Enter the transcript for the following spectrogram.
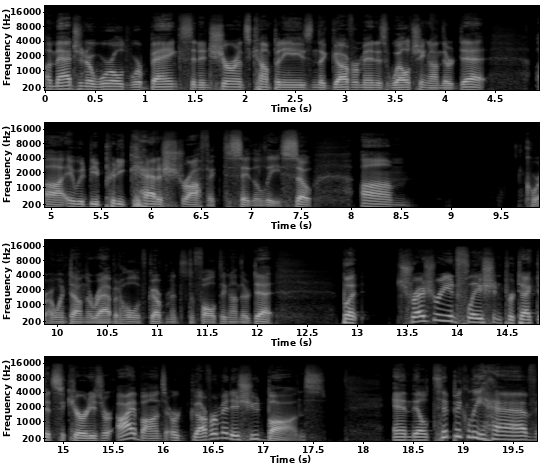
imagine a world where banks and insurance companies and the government is welching on their debt. Uh, it would be pretty catastrophic to say the least. So, um, I went down the rabbit hole of governments defaulting on their debt. But Treasury inflation protected securities or I bonds are government issued bonds, and they'll typically have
